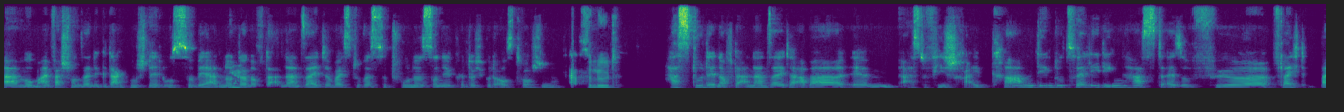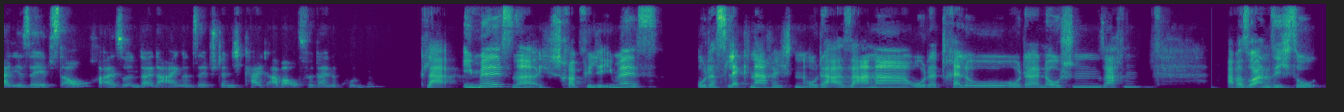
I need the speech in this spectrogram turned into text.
ähm, um einfach schon seine Gedanken schnell loszuwerden. Ja. Und dann auf der anderen Seite weißt du, was zu tun ist und ihr könnt euch gut austauschen. Ne? Absolut. Hast du denn auf der anderen Seite aber, ähm, hast du viel Schreibkram, den du zu erledigen hast? Also für vielleicht bei dir selbst auch, also in deiner eigenen Selbstständigkeit, aber auch für deine Kunden? Klar, E-Mails, ne? Ich schreibe viele E-Mails oder Slack-Nachrichten oder Asana oder Trello oder Notion-Sachen. Aber so an sich so,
